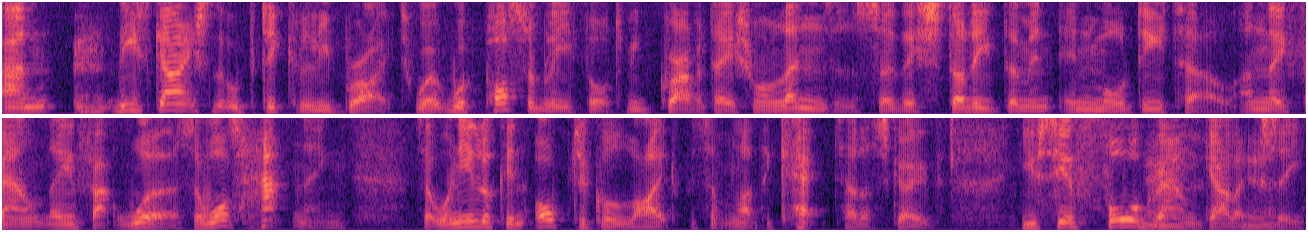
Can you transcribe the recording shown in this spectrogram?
And these galaxies that were particularly bright were, were possibly thought to be gravitational lenses. So they studied them in, in more detail and they found they in fact were. So what's happening is that when you look in optical light with something like the Keck telescope, you see a foreground Yes, galaxy.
